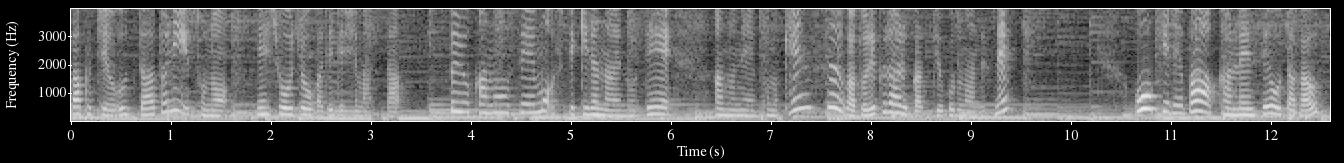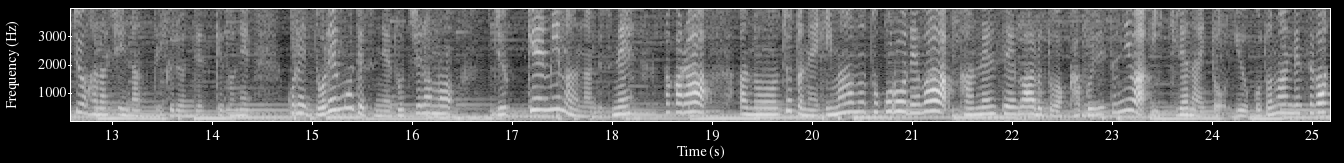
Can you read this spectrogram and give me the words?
ワクチンを打った後にそのね症状が出てしまったという可能性も捨てきれないのであのねこの件数がどれくらいあるかっていうことなんですね。多ければ関連性を疑うっていう話になってくるんですけどね。これどれもですねどちらも10件未満なんですね。だからあのちょっとね今のところでは関連性があるとは確実には言い切れないということなんですが、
